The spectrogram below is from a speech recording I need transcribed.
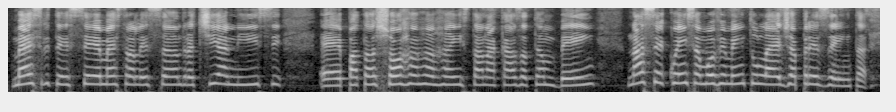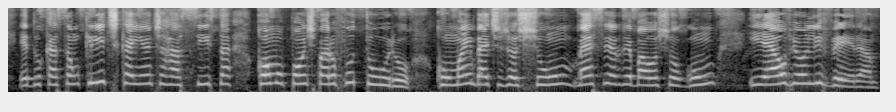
Mestre TC, Mestre Alessandra, Tia Anice, é, Pataxó Han está na casa também. Na sequência, Movimento LED apresenta Educação Crítica e Antirracista como ponte para o futuro, com Mãe Beth Oxum, Mestre Aderbal Shogun e Elvio Oliveira.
